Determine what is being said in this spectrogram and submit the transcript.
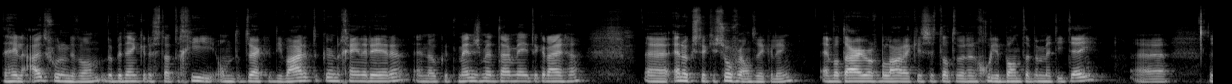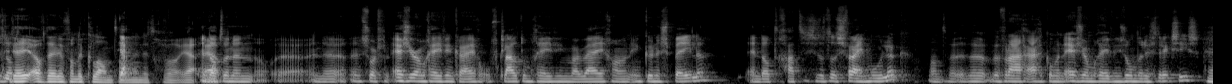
de hele uitvoering ervan. We bedenken de strategie om daadwerkelijk die waarde te kunnen genereren en ook het management daarmee te krijgen. Eh, en ook een stukje softwareontwikkeling. En wat daar heel erg belangrijk is, is dat we een goede band hebben met IT. Eh, dus dat, Idee-afdeling van de klant dan Ja. in dit geval. Ja, en ja. dat we een, eh, een, eh, een soort van Azure-omgeving krijgen of cloud-omgeving waar wij gewoon in kunnen spelen. En dat, gaat, dus dat is vrij moeilijk, want we, we, we vragen eigenlijk om een Azure-omgeving zonder restricties. Ja.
